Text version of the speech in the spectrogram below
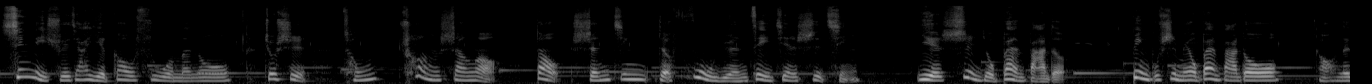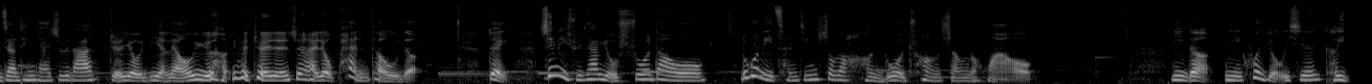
心理学家也告诉我们哦，就是从创伤哦到神经的复原这件事情，也是有办法的，并不是没有办法的哦。哦，那这样听起来是不是大家觉得有点疗愈了？因为觉得人生还是有盼头的。对，心理学家有说到哦，如果你曾经受到很多的创伤的话哦，你的你会有一些可以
